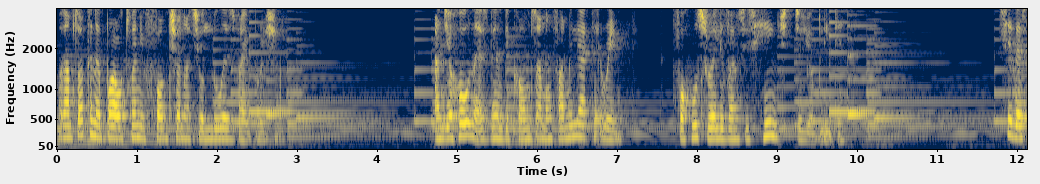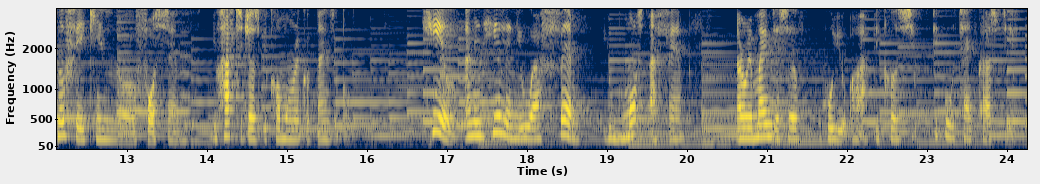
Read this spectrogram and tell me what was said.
but I'm talking about when you function at your lowest vibration and your wholeness then becomes an unfamiliar terrain for whose relevance is hinged to your bleeding. See, there's no faking or forcing. You have to just become unrecognizable. Heal, and in healing, you affirm, you must affirm, and remind yourself who you are because people will typecast you.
